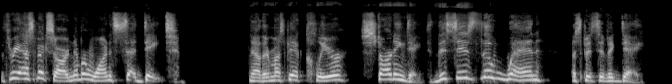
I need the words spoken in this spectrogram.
The three aspects are number one, it's set date. Now, there must be a clear starting date. This is the when a specific day.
